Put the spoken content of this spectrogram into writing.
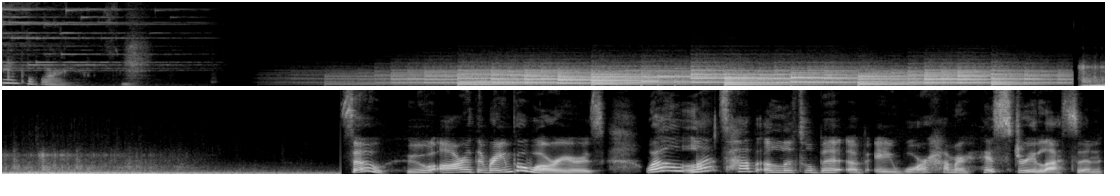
Rainbow Warriors. So, who are the Rainbow Warriors? Well, let's have a little bit of a Warhammer history lesson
